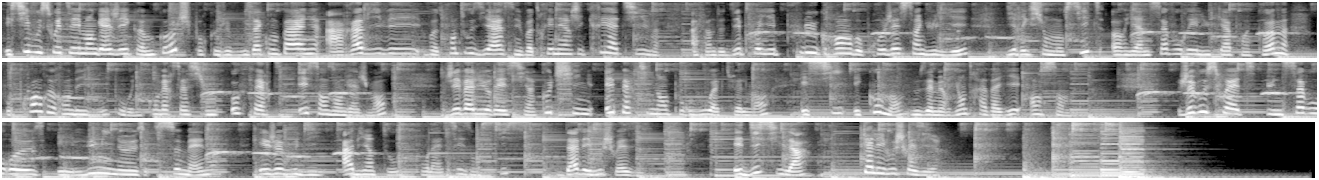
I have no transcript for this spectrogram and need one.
Et si vous souhaitez m'engager comme coach pour que je vous accompagne à raviver votre enthousiasme et votre énergie créative afin de déployer plus grand vos projets singuliers, direction mon site oriansavoureluca.com pour prendre rendez-vous pour une conversation offerte et sans engagement. J'évaluerai si un coaching est pertinent pour vous actuellement et si et comment nous aimerions travailler ensemble. Je vous souhaite une savoureuse et lumineuse semaine et je vous dis à bientôt pour la saison 6 d'Avez-vous choisi Et d'ici là, qu'allez-vous choisir?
